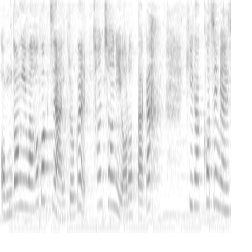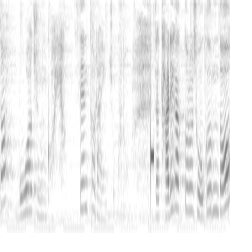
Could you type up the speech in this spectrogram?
엉덩이와 허벅지 안쪽을 천천히 열었다가 키가 커지면서 모아주는 거예요. 센터 라인 쪽으로. 자, 다리 각도를 조금 더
